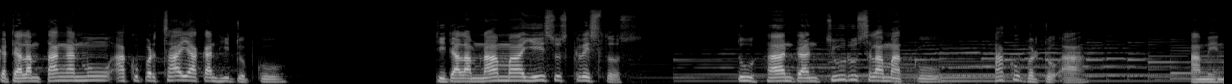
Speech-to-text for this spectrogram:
Ke dalam tanganmu aku percayakan hidupku. Di dalam nama Yesus Kristus, Tuhan dan Juru Selamatku, aku berdoa. Amin.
